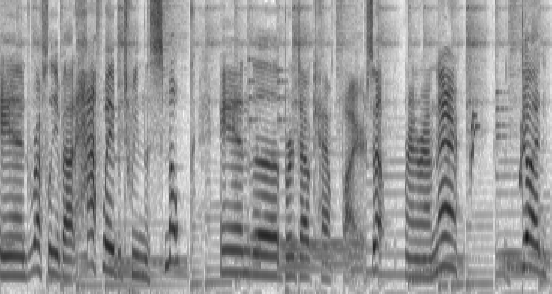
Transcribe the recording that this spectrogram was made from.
and roughly about halfway between the smoke and the burnt out campfire. So, right around there. Good.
